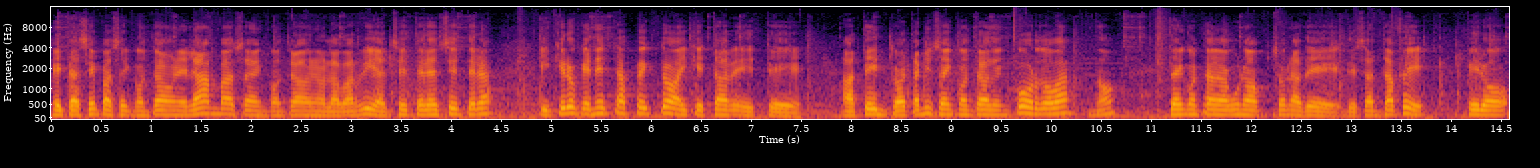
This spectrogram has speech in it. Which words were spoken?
Estas cepas se encontraron en el AMBA, se han encontrado en Olavarría, etcétera, etcétera. Y creo que en este aspecto hay que estar este, atento. También se ha encontrado en Córdoba, ¿no? Se ha encontrado en algunas zonas de, de Santa Fe, pero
